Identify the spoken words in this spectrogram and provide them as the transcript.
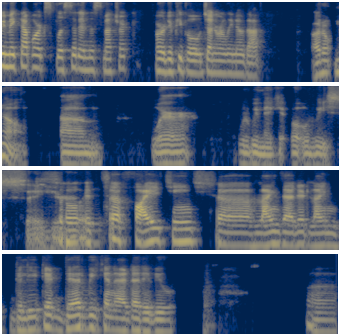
we make that more explicit in this metric? Or do people generally know that? I don't know. Um, where would we make it? What would we say here? So it's a file change, uh, lines added, line deleted. There we can add a review. Uh,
